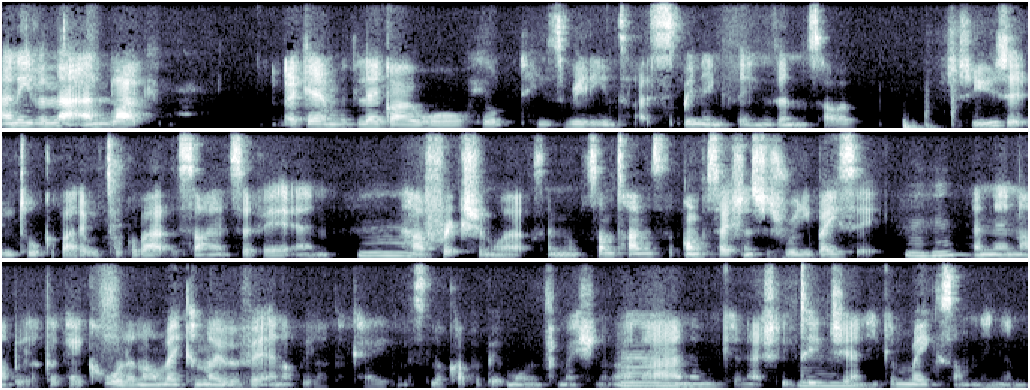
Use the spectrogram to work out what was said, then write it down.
and even that and like again with lego or he'll he's really into like spinning things and so i just use it we talk about it we talk about the science of it and Mm. how friction works and sometimes the conversation is just really basic hmm and then i'll be like okay cool and i'll make a note of it and i'll be like okay let's look up a bit more information about that Mm. and then we can actually teach it Mm. and he can make something and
